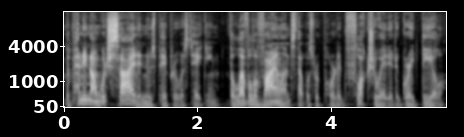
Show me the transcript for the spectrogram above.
Depending on which side a newspaper was taking, the level of violence that was reported fluctuated a great deal.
